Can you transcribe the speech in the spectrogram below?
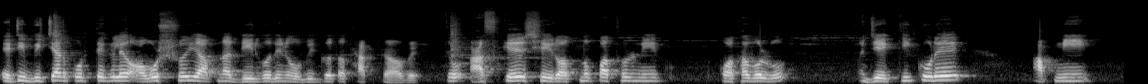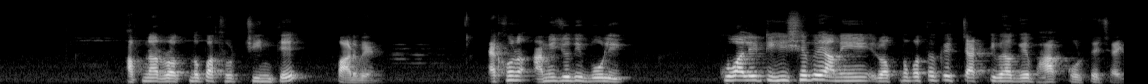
এটি বিচার করতে গেলে অবশ্যই আপনার দীর্ঘদিনের অভিজ্ঞতা থাকতে হবে। তো আজকে সেই রত্ন পাথর নিয়ে কথা বলব যে কি করে আপনি আপনার রত্ন পাথর চিনতে পারবেন। এখন আমি যদি বলি কোয়ালিটি হিসেবে আমি রত্নপাথরকে চারটি ভাগে ভাগ করতে চাই।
